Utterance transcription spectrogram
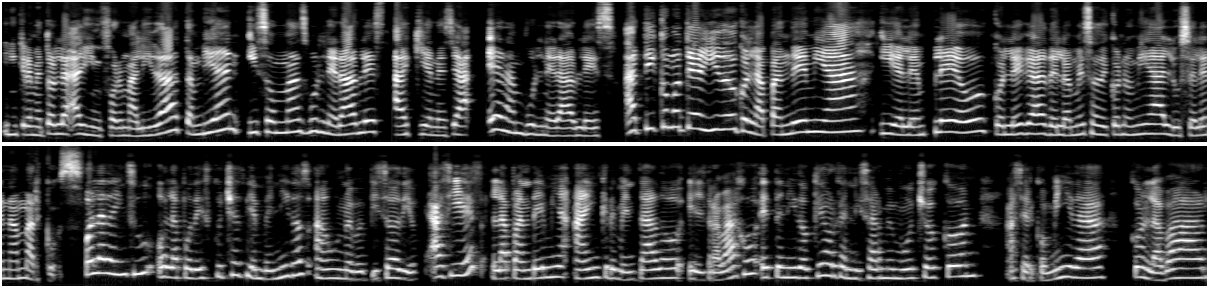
incrementó la informalidad también, hizo más vulnerables a quienes ya eran vulnerables. ¿A ti cómo te ha ido con la pandemia y el empleo, colega de la Mesa de Economía, Lucelena Marcos? Hola Dainzu, hola escuchas, bienvenidos a un nuevo episodio. Así es, la pandemia ha incrementado el trabajo, tenido que organizarme mucho con hacer comida, con lavar,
